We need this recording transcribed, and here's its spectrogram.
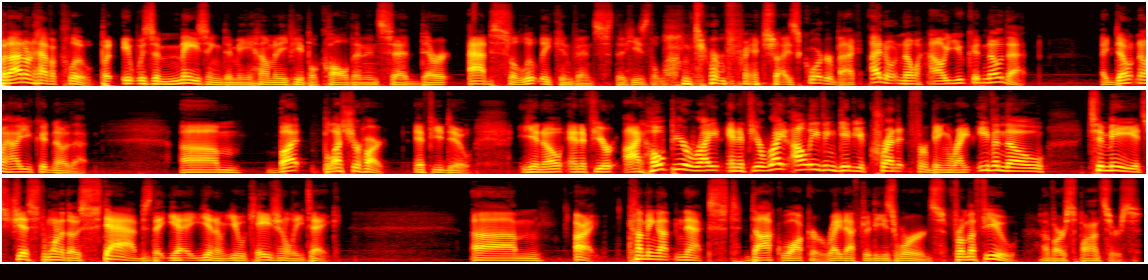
but I don't have a clue. But it was amazing to me how many people called in and said they're absolutely convinced that he's the long term franchise quarterback. I don't know how you could know that. I don't know how you could know that. Um, but bless your heart if you do. You know, and if you're, I hope you're right. And if you're right, I'll even give you credit for being right, even though to me it's just one of those stabs that you, you know, you occasionally take. Um, all right. Coming up next, Doc Walker, right after these words from a few of our sponsors.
